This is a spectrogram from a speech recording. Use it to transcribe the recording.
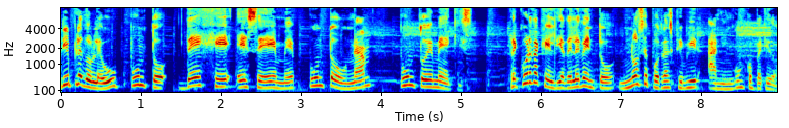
www.dgsm.unam unam.mx. Recuerda que el día del evento no se podrá inscribir a ningún competidor.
